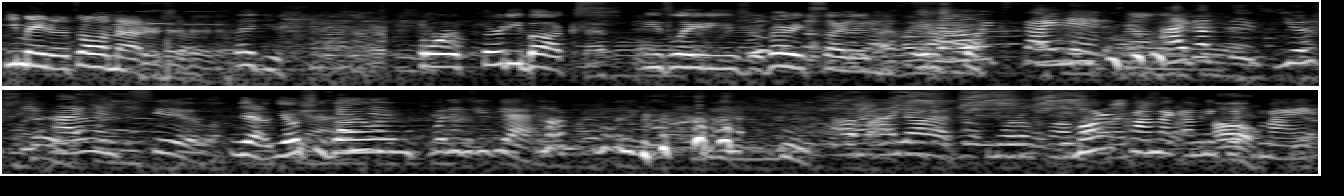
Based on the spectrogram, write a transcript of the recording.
He made it. That's all that matters. So, thank you. For 30 bucks, these ladies are very excited. They just so excited. I got the Yoshi Island too. yeah, Yoshi's And then, Island. what did you get? um, I got Mortal Kombat. Mortal Kombat. I'm gonna Oh. kick my.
